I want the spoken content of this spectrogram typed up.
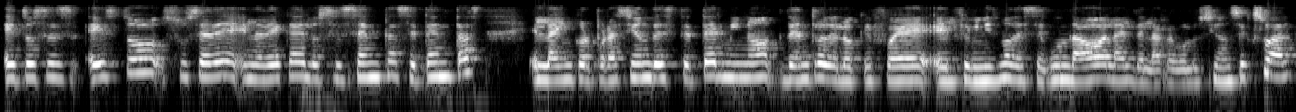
Entonces, esto sucede en la década de los 60, 70, en la incorporación de este término dentro de lo que fue el feminismo de segunda ola, el de la revolución sexual,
